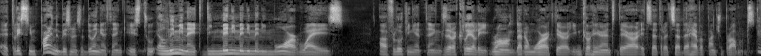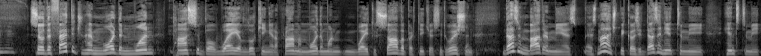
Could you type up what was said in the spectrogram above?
at least in part in the business of doing, I think, is to eliminate the many, many, many more ways of looking at things that are clearly wrong, that don't work, they're incoherent, they are, et cetera, et cetera. They have a bunch of problems. So the fact that you have more than one possible way of looking at a problem, more than one way to solve a particular situation, doesn't bother me as, as much because it doesn't hint to me hint to me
